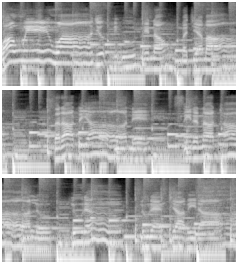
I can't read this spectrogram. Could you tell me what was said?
ဝါဝေဝါကျုနေဦးနေနောင်မကြမ်းပါသရတရားနဲ့စေရနာထားလို့လူတန်းလူတန်းကြပြီတာ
